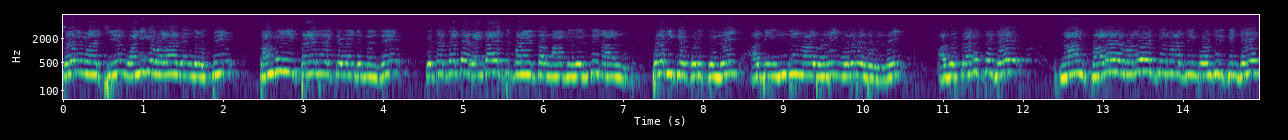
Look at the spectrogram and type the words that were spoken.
பேரூராட்சியில் வணிக வளாகங்களுக்கு தமிழில் பெயர் வைக்க வேண்டும் என்று கிட்டத்தட்ட ரெண்டாயிரத்தி பதினெட்டாம் ஆண்டிலிருந்து நான் கோரிக்கை கொடுத்துள்ளேன். அது இன்று நாள் வரை நிறைவேறவில்லை. அதற்கு அடுத்தது நான் பல வருவாய் தீர்வாயத்திற்கு வந்திருக்கின்றேன்.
